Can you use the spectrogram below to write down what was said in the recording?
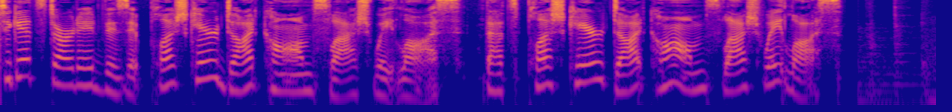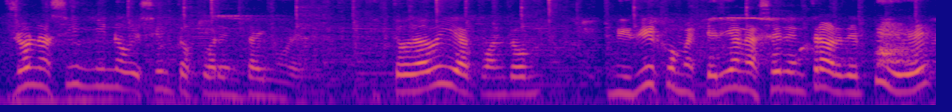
To get started, visit plushcare.com slash weight loss. That's plushcare.com slash weight loss. Yo nací en 1949 y todavía cuando mis viejos me querían hacer entrar de pibe,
